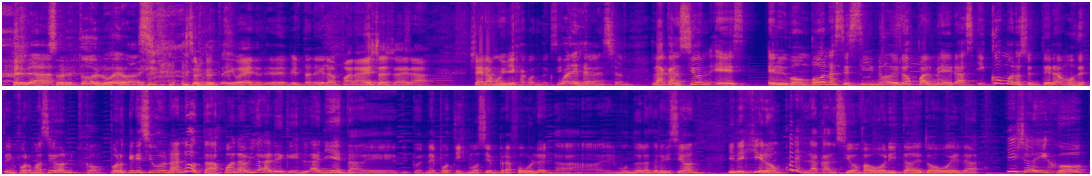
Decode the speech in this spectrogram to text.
La- Sobre todo nueva. y bueno, tiene Mirta Legrand para ella ya era, ya era muy vieja cuando existía. ¿Cuál es la canción? La canción es El bombón asesino de los Palmeras. ¿Y cómo nos enteramos de esta información? ¿Cómo? Porque le hicieron una nota a Juana Viale, que es la nieta de tipo, nepotismo siempre a full en, la- en el mundo de la televisión. Y le dijeron, ¿cuál es la canción favorita de tu abuela? Y ella dijo,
